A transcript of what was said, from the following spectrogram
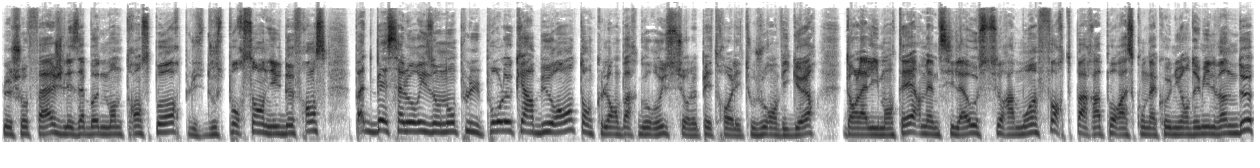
le chauffage, les abonnements de transport, plus 12% en Ile-de-France, pas de baisse à l'horizon non plus pour le carburant, tant que l'embargo russe sur le pétrole est toujours en vigueur. Dans l'alimentaire, même si la hausse sera moins forte par rapport à ce qu'on a connu en 2022,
